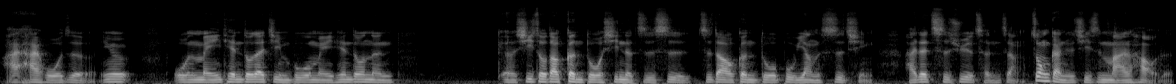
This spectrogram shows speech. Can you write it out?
还还活着，因为我每一天都在进步，我每一天都能呃吸收到更多新的知识，知道更多不一样的事情，还在持续的成长，这种感觉其实蛮好的。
